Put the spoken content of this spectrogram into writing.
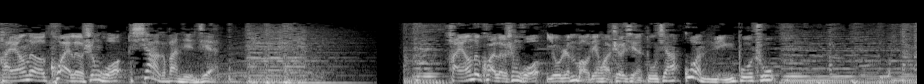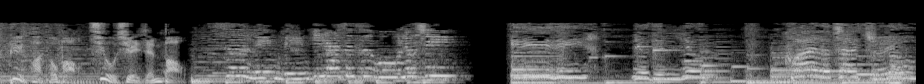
海洋的快乐生活，下个半点见。海洋的快乐生活由人保电话车险独家冠名播出。电话投保就选人保。四零零一二三四五六七，一零六点六，快乐在左右。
